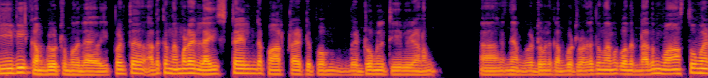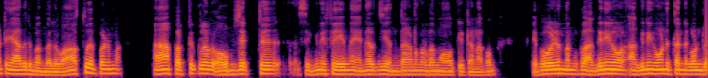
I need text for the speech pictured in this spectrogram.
ടി വി കമ്പ്യൂട്ടർ മുതലായ ഇപ്പോഴത്തെ അതൊക്കെ നമ്മുടെ ലൈഫ് സ്റ്റൈലിന്റെ പാർട്ടായിട്ട് ഇപ്പം ബെഡ്റൂമിൽ ടി വി വേണം ഞാൻ ബെഡ്റൂമിൽ കമ്പ്യൂട്ടർ വേണം ഇതൊക്കെ നമുക്ക് വന്നിട്ടുണ്ട്. അതും വാസ്തുവുമായിട്ട് യാതൊരു ബന്ധമില്ല വാസ്തു എപ്പോഴും ആ പർട്ടിക്കുലർ ഒബ്ജക്റ്റ് സിഗ്നിഫൈ ചെയ്യുന്ന എനർജി എന്താണെന്നുള്ളത് നോക്കിയിട്ടാണ്. അപ്പം എപ്പോഴും നമുക്ക് അഗ്നി അഗ്നികോണിൽ തന്നെ കൊണ്ട്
